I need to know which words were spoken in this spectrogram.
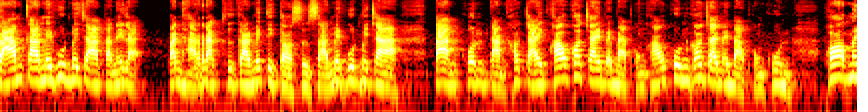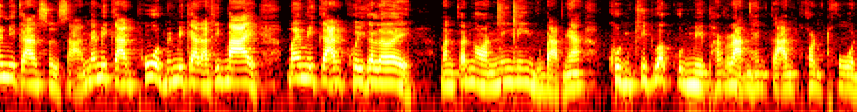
สามการไม่พูดไม่จากันนี่แหละ ปัญหาหลักคือการไม่ติดต่อสื่อสารไม่พูดไม่จา ต่างคนต่างเข้าใจเขาเข้าใจไปแบบของเขาคุณเข้าใจในแบบของคุณ เพราะไม่มีการสื่อสารไม่มีการพูด ไม่มีการอธิบาย ไม่มีการคุยกันเลย มันก็นอนนิ่งๆอยู่แบบนี้คุณคิดว่าคุณมีพลังแห่งการคอนโทรล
